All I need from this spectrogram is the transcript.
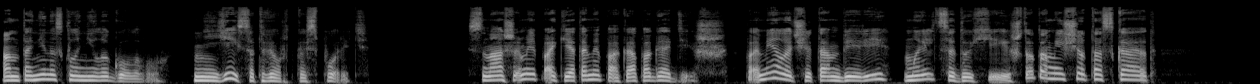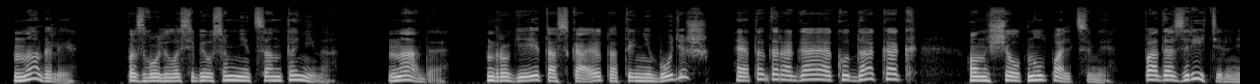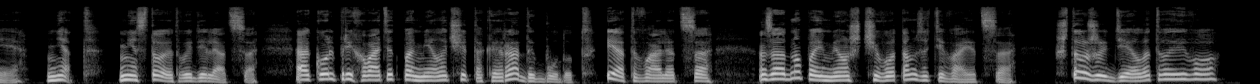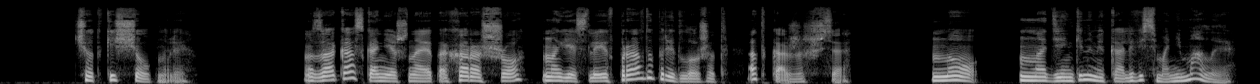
Антонина склонила голову. Не ей с отверткой спорить. «С нашими пакетами пока погодишь. По мелочи там бери, мыльцы, духи, что там еще таскают?» «Надо ли?» — позволила себе усомниться Антонина. «Надо. Другие таскают, а ты не будешь? Это, дорогая, куда как...» Он щелкнул пальцами. «Подозрительнее. Нет, не стоит выделяться. А коль прихватят по мелочи, так и рады будут. И отвалятся. Заодно поймешь, чего там затевается. Что же дело твоего?» Четки щелкнули. «Заказ, конечно, это хорошо, но если и вправду предложат, откажешься». Но на деньги намекали весьма немалые.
